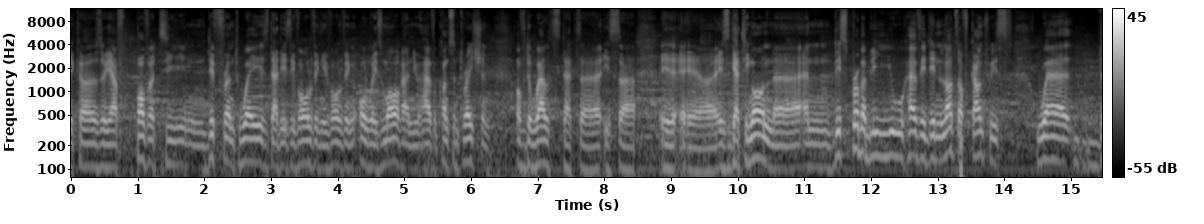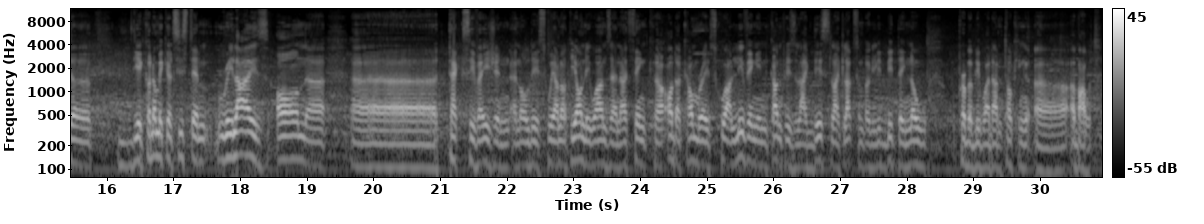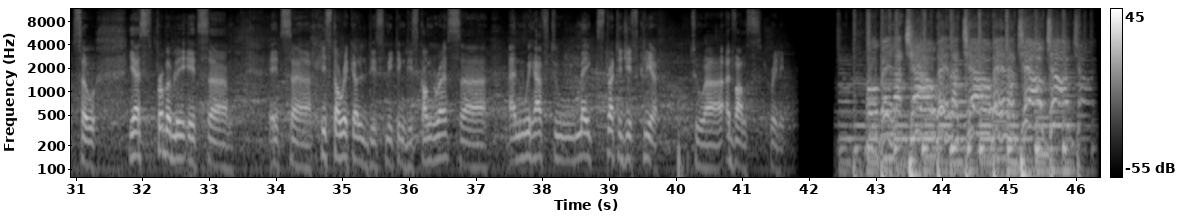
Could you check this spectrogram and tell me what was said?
because you have poverty in different ways that is evolving, evolving always more, and you have a concentration of the wealth that uh, is, uh, is getting on. Uh, and this probably you have it in lots of countries where the, the economical system relies on uh, uh, tax evasion and all this. We are not the only ones, and I think uh, other comrades who are living in countries like this, like Luxembourg a little bit, they know probably what I'm talking uh, about. So yes, probably it's, uh, it's uh, historical, this meeting, this Congress, uh, and we have to make strategies clear to uh, advance, really. Ciao, bella ciao, bella ciao, ciao.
